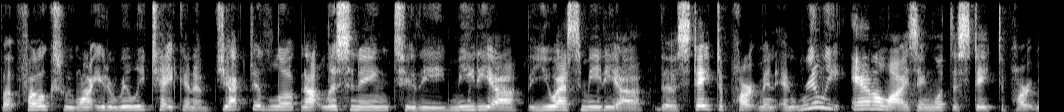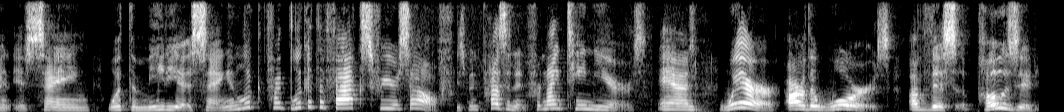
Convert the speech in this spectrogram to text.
but folks, we want you to really take an objective look, not listening to the media, the US media, the State Department, and really analyzing what the State Department is saying, what the media is saying, and look for look at the facts for yourself. He's been president for 19 years. And where are the wars of this supposed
